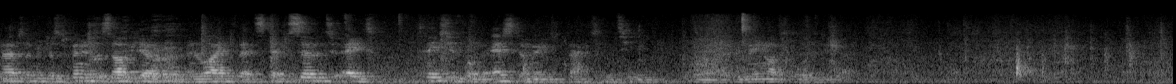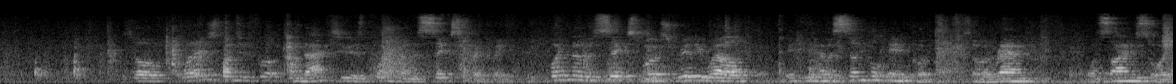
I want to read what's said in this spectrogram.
perhaps let me just finish this up here and write that step 7 to 8 takes you from the S domain back to the T domain. We may not always do So what I just want to come back to is point number six quickly. Point number six works really well if you have a simple input, so a ramp or sinusoid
